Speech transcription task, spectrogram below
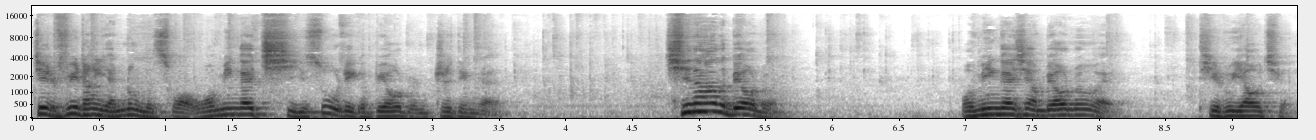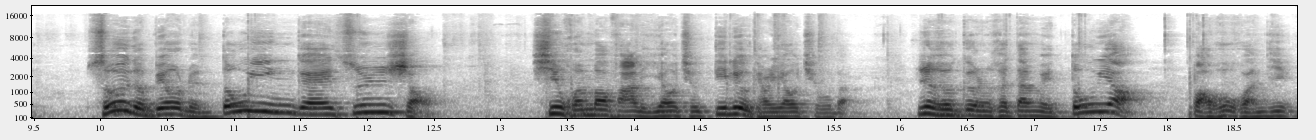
这是非常严重的错，我们应该起诉这个标准制定人。其他的标准，我们应该向标准委提出要求，所有的标准都应该遵守新环保法里要求第六条要求的，任何个人和单位都要保护环境，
